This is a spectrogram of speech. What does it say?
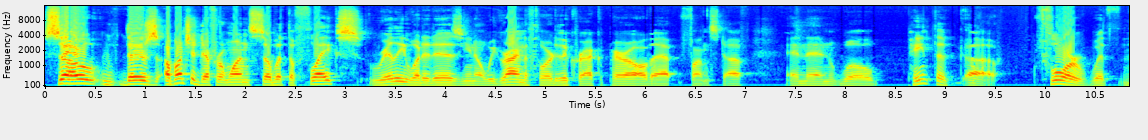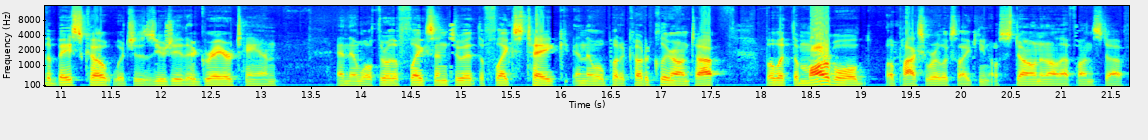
So there's a bunch of different ones. So with the flakes, really what it is, you know, we grind the floor to the crack apparel, all that fun stuff, and then we'll paint the uh, floor with the base coat, which is usually the gray or tan, and then we'll throw the flakes into it. The flakes take, and then we'll put a coat of clear on top. But with the marbled epoxy, where it looks like you know stone and all that fun stuff,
